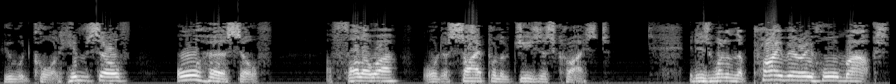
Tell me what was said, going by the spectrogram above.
who would call himself or herself a follower or disciple of Jesus Christ. It is one of the primary hallmarks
